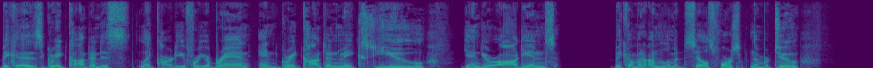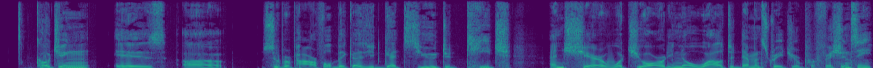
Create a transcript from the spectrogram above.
because great content is like cardio for your brand, and great content makes you and your audience become an unlimited sales force. Number two, coaching is uh, super powerful because it gets you to teach and share what you already know well to demonstrate your proficiency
